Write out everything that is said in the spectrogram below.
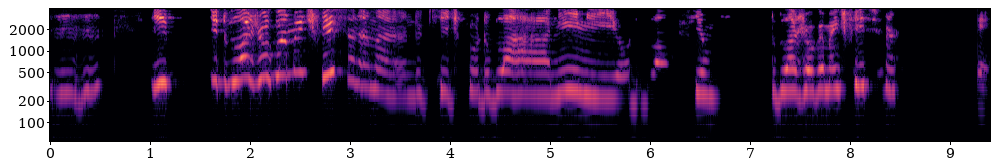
Uhum. E, e dublar jogo é mais difícil, né, mano? Do que, tipo, dublar anime ou dublar um filme. Dublar jogo é mais difícil, né? É.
